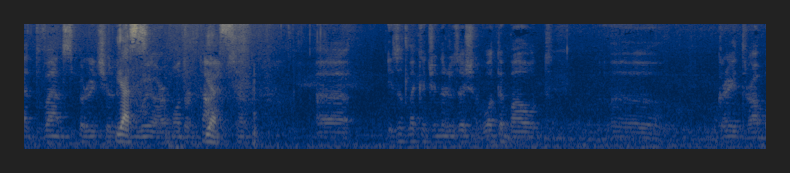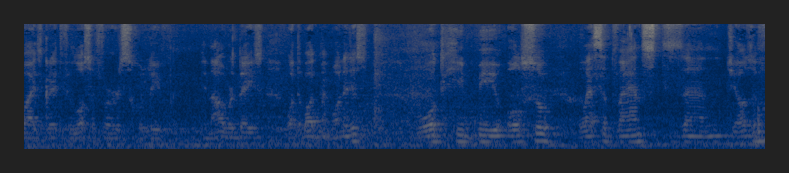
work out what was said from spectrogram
advanced spiritually yes. we are modern times. Yes. And, uh, is it like a generalization? What about uh, great rabbis, great philosophers who live in our days? What about Maimonides? Would he be also less advanced than Joseph?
